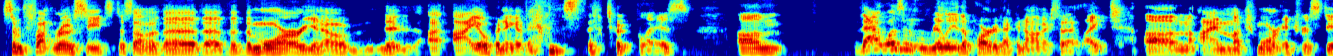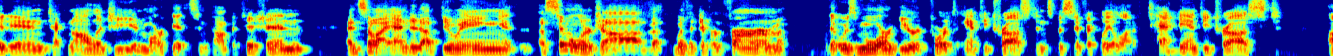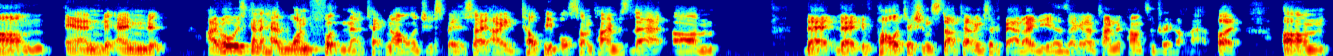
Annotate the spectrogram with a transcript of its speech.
some front row seats to some of the the the, the more you know the eye opening events that took place. Um, that wasn't really the part of economics that I liked. Um, I'm much more interested in technology and markets and competition. And so I ended up doing a similar job with a different firm that was more geared towards antitrust and specifically a lot of tech antitrust. Um, and and I've always kind of had one foot in that technology space. I, I tell people sometimes that um, that that if politicians stopped having such bad ideas, I could have time to concentrate on that. But um,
